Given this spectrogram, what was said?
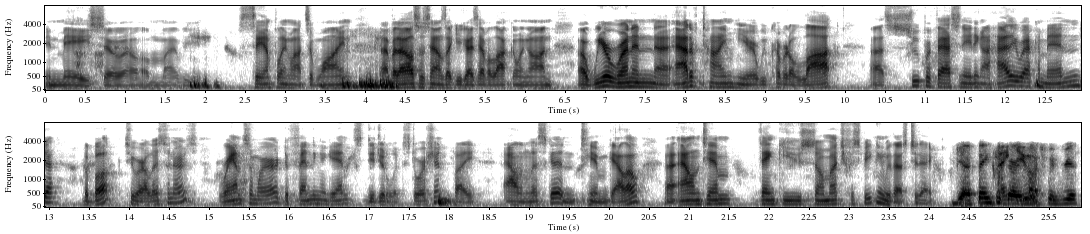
in May. So um, I'll be sampling lots of wine. but it also sounds like you guys have a lot going on. we are running out of time here. We've covered a lot. super fascinating. I highly recommend the book to our listeners Ransomware Defending Against Digital Extortion by Allan Liska and Tim Gallo. Uh, Allan, Tim, thank you so much for speaking with us today. Yeah, thank you thank very you. much. We really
